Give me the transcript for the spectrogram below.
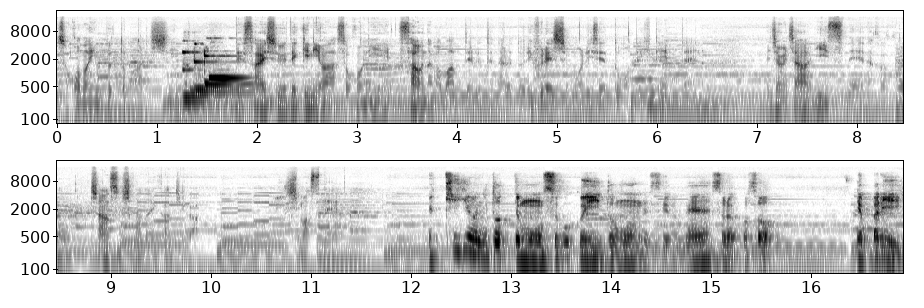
そこのインプットもあるしで最終的にはそこにサウナが待ってるってなるとリフレッシュもリセットもできてみたいな。めちゃめちゃいいですね。なんかこうチャンスしかない感じがしますね。企業にとってもすごくいいと思うんですよね。それこそ。やっぱり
